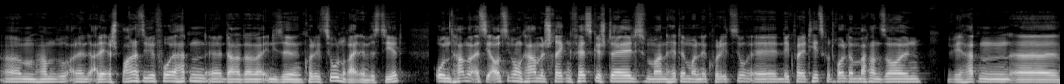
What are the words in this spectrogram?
ähm, haben so alle, alle Ersparnisse, die wir vorher hatten, äh, dann, dann in diese Kollektion rein investiert. Und haben, als die Auslieferung kam, mit Schrecken festgestellt, man hätte mal eine, Kollektion, äh, eine Qualitätskontrolle machen sollen. Wir hatten äh,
